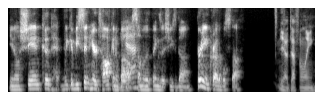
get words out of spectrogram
you know, Shan could we could be sitting here talking about yeah. some of the things that she's done. Pretty incredible stuff. Yeah, definitely.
